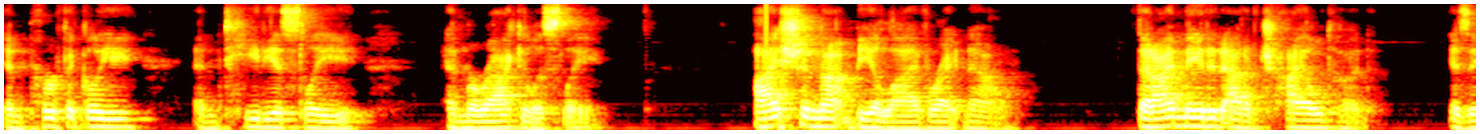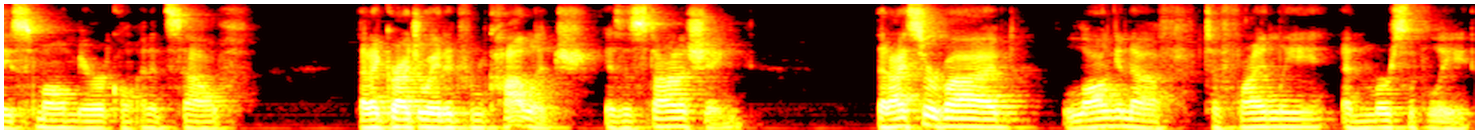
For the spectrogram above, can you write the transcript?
imperfectly and tediously and miraculously. I should not be alive right now. That I made it out of childhood is a small miracle in itself. That I graduated from college is astonishing. That I survived long enough to finally and mercifully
